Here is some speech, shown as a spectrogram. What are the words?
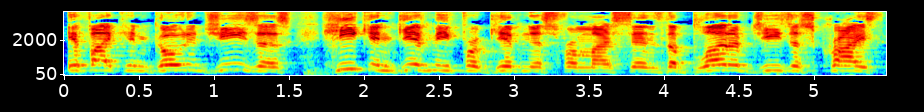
if I can go to Jesus, He can give me forgiveness from my sins. The blood of Jesus Christ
